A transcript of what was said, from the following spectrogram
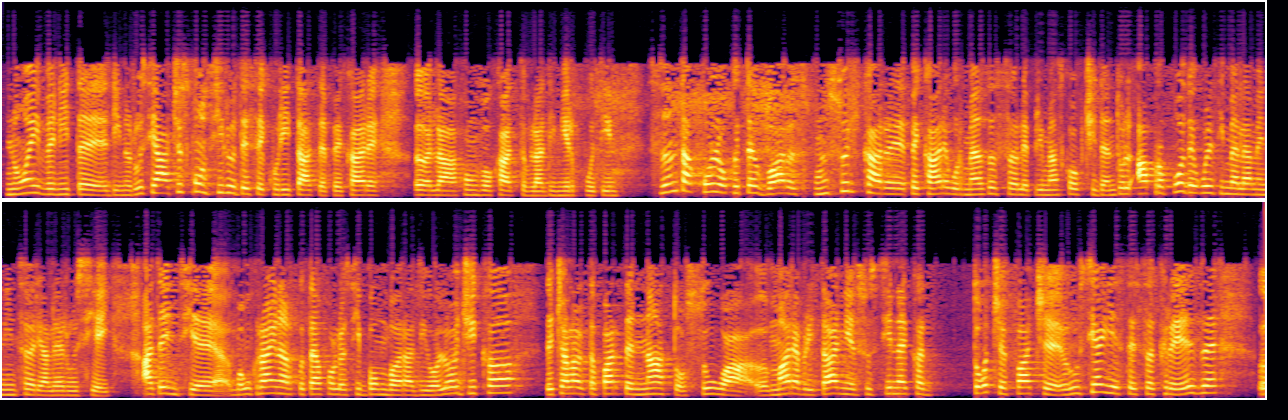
noi venite din Rusia, acest Consiliu de Securitate pe care uh, l-a convocat Vladimir Putin. Sunt acolo câteva răspunsuri care, pe care urmează să le primească Occidentul apropo de ultimele amenințări ale Rusiei. Atenție, Ucraina ar putea folosi bombă radiologică, de cealaltă parte, NATO, SUA, Marea Britanie susține că tot ce face Rusia este să creeze uh,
